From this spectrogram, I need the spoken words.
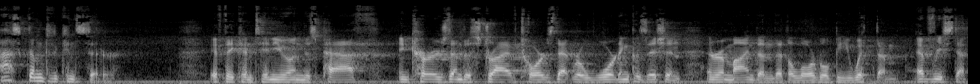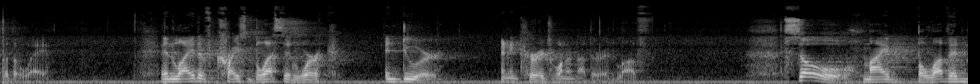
Ask them to consider. If they continue on this path, encourage them to strive towards that rewarding position and remind them that the Lord will be with them every step of the way. In light of Christ's blessed work, endure and encourage one another in love. So, my beloved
